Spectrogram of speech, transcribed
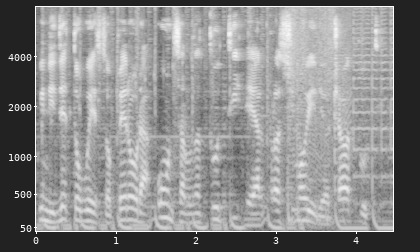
Quindi detto questo per ora un saluto a tutti e al prossimo video. Ciao a tutti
